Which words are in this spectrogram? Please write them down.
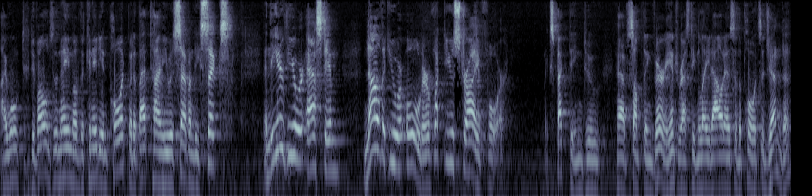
I won't divulge the name of the Canadian poet, but at that time he was 76. And the interviewer asked him, Now that you are older, what do you strive for? Expecting to have something very interesting laid out as to the poet's agenda.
